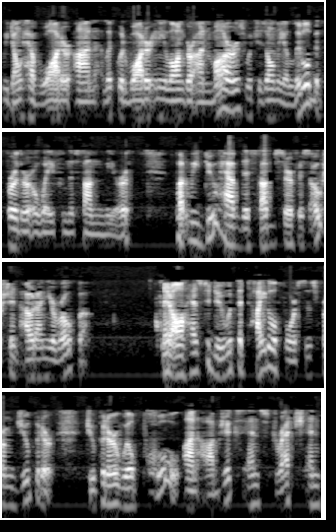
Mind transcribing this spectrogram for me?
We don't have water on liquid water any longer on Mars, which is only a little bit further away from the sun than the Earth, but we do have this subsurface ocean out on Europa. It all has to do with the tidal forces from Jupiter. Jupiter will pull on objects and stretch and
